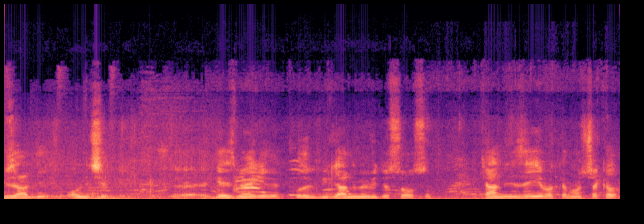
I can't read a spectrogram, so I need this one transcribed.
Güzel değil. Onun için e, gezmeye gelin. Bu da bir bilgilendirme videosu olsun. Kendinize iyi bakın. Hoşçakalın.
